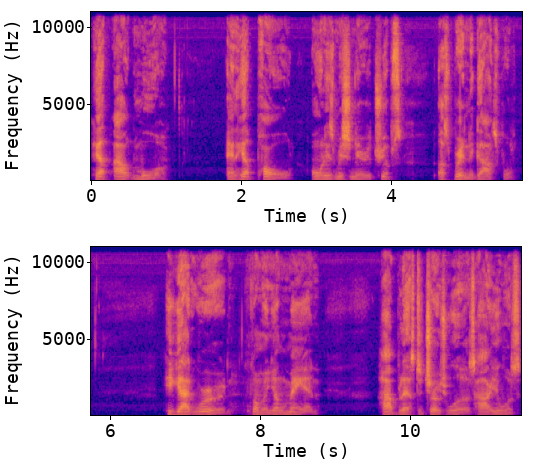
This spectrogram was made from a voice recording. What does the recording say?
help out more and help Paul on his missionary trips of spreading the gospel, he got word from a young man how blessed the church was, how it was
